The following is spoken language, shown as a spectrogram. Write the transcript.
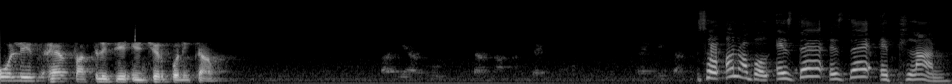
olive health facility in Chirponi town. So, Honorable, is there is there a plan,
